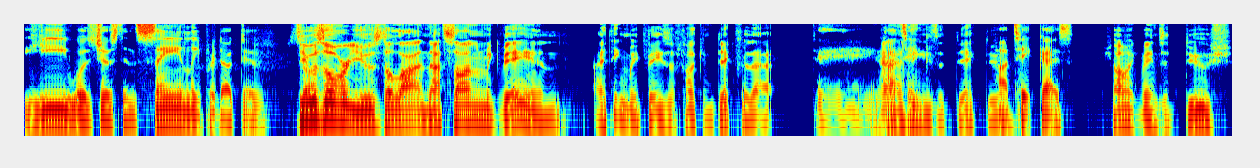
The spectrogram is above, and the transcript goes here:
he was just insanely productive. He was overused a lot, and that's on McVay, and I think McVay's a fucking dick for that. Dang, Yeah, I take. think he's a dick, dude. hot take, guys. Sean McVay's a douche.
